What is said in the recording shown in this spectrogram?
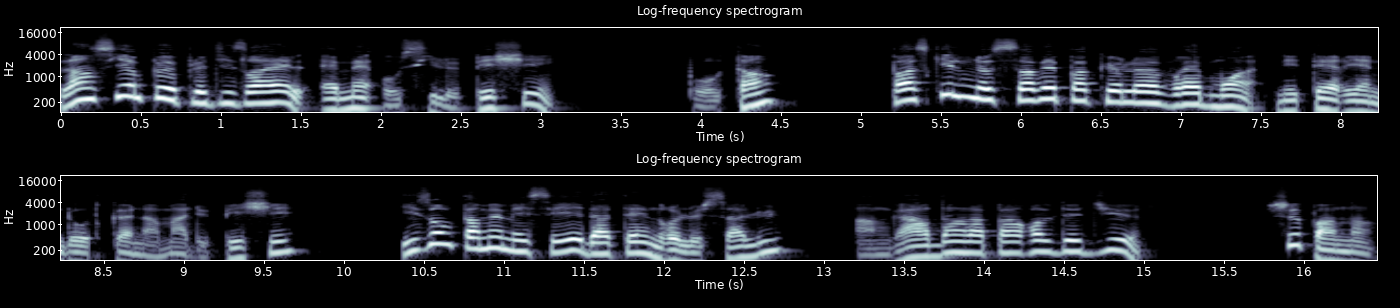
l'ancien peuple d'Israël aimait aussi le péché. Pourtant, parce qu'ils ne savaient pas que leur vrai moi n'était rien d'autre qu'un amas de péché, ils ont quand même essayé d'atteindre le salut en gardant la parole de Dieu. Cependant,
